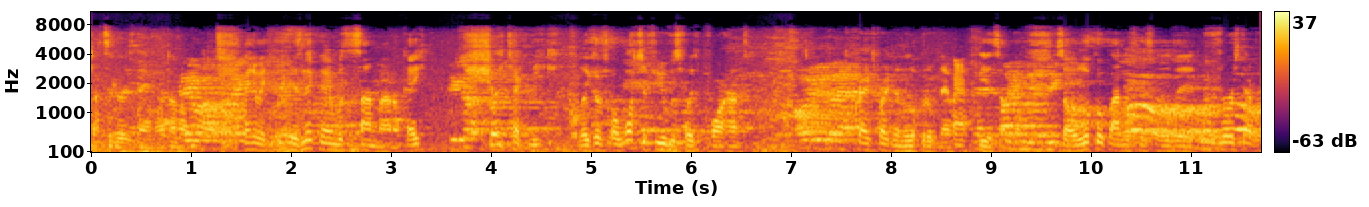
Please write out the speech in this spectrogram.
That's the guy's name. I don't know. Anyway, his nickname was the Sandman. Okay. Shy technique. Like I've, I watched a few of his fights beforehand. Craig's probably going to look it up now. He is okay. So look up Anderson Silva, first ever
